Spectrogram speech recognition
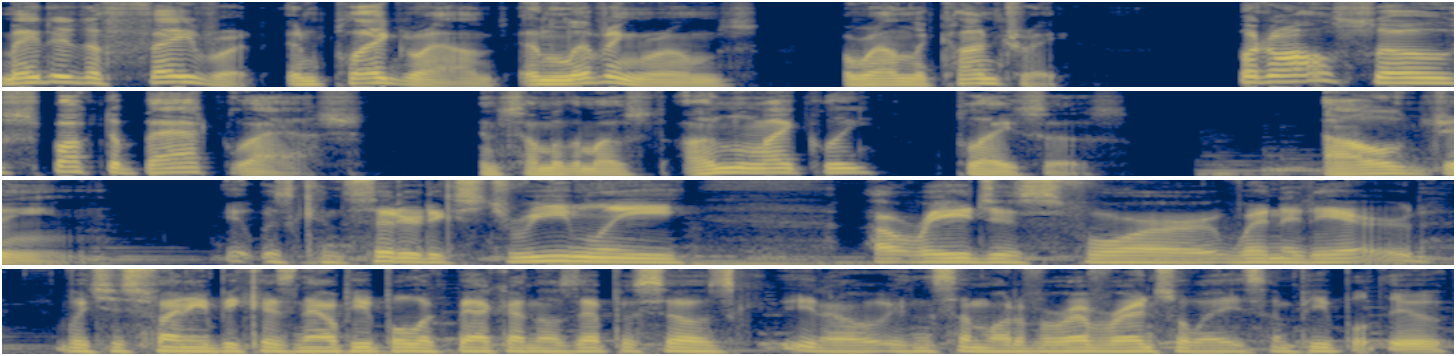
made it a favorite in playgrounds and living rooms around the country, but also sparked a backlash in some of the most unlikely places. Al Jean. It was considered extremely outrageous for when it aired, which is funny because now people look back on those episodes, you know, in somewhat of a reverential way. Some people do.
